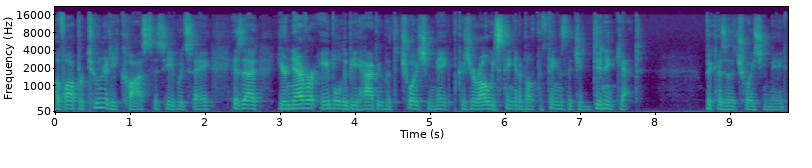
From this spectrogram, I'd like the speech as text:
of opportunity costs, as he would say, is that you're never able to be happy with the choice you make because you're always thinking about the things that you didn't get. because of the choice you made.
